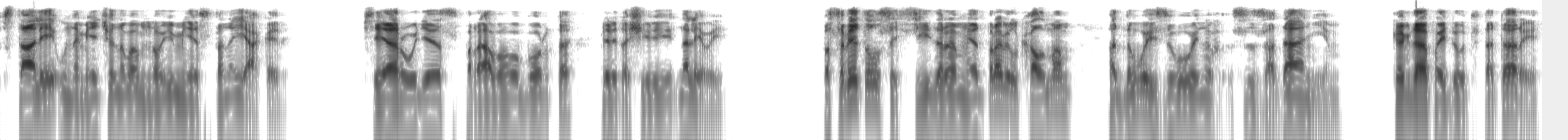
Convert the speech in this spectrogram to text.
Встали у намеченного мною места на якорь. Все орудия с правого борта — перетащили на левый. Посоветовался с Сидором и отправил к холмам одного из воинов с заданием, когда пойдут татары,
